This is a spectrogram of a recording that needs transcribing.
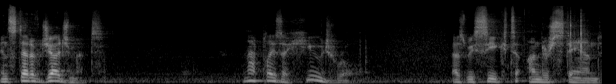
instead of judgment. And that plays a huge role as we seek to understand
